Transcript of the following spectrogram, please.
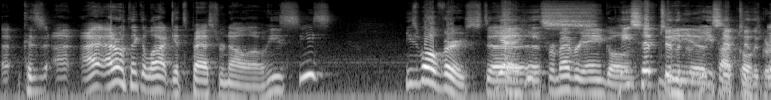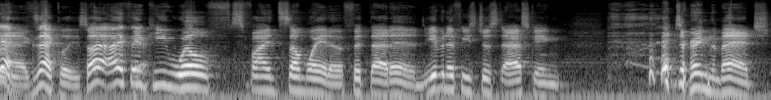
Because I, I I don't think a lot gets past Ranallo. He's he's he's well versed uh, Yeah, he's- from every angle. he's hip to the- media, he's pop hip to the culture. groove. Yeah, exactly. So I, I think Yeah. he will f- find some way to fit that in, even if he's just asking during the match.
